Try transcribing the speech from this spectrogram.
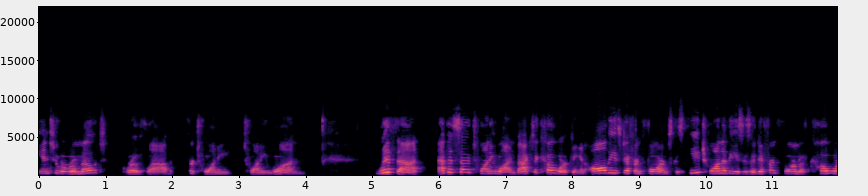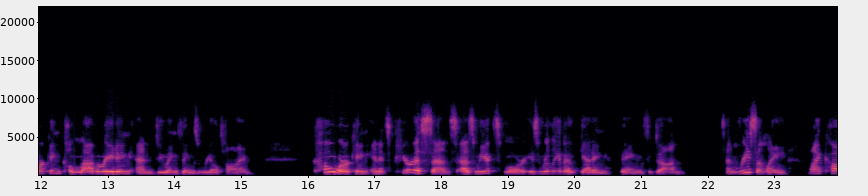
into a remote growth lab for 2021. With that, episode 21, back to co-working in all these different forms, because each one of these is a different form of co-working, collaborating, and doing things real time. Co-working in its purest sense, as we explore, is really about getting things done. And recently, my co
